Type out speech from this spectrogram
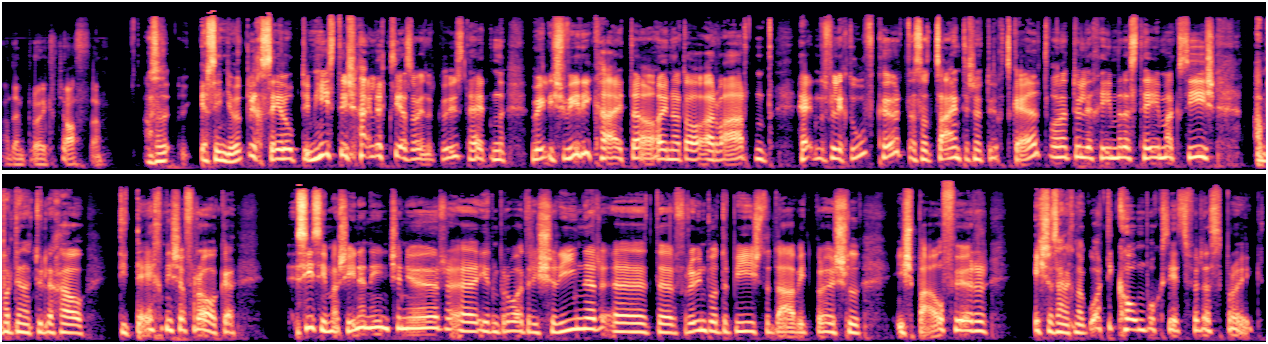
an dem Projekt arbeiten. Also ihr seid ja wirklich sehr optimistisch eigentlich gewesen. Also wenn ihr gewusst hätten, welche Schwierigkeiten einen da erwarten, hätten ihr vielleicht aufgehört. Also das ist natürlich das Geld, das natürlich immer ein Thema war, aber dann natürlich auch die technischen Fragen. Sie sind Maschineningenieur, äh, Ihr Bruder ist Schreiner, äh, der Freund, der dabei ist, der David Bröschel, ist Bauführer. Ist das eigentlich eine gute Kombo jetzt für das Projekt?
